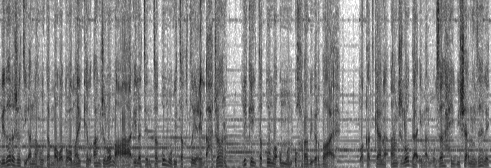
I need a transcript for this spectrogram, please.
لدرجة أنه تم وضع مايكل أنجلو مع عائلة تقوم بتقطيع الأحجار لكي تقوم أم أخرى بإرضاعه. وقد كان أنجلو دائم المزاح بشأن ذلك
